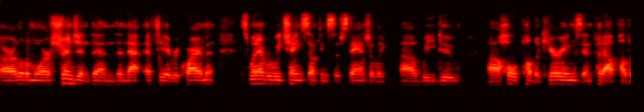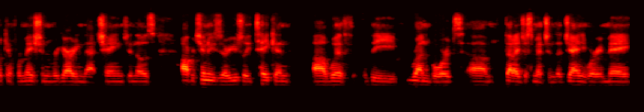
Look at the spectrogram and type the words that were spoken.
are a little more stringent than, than that FTA requirement. It's whenever we change something substantially, uh, we do uh, hold public hearings and put out public information regarding that change. And those opportunities are usually taken uh, with the run boards um, that I just mentioned, the January, May,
